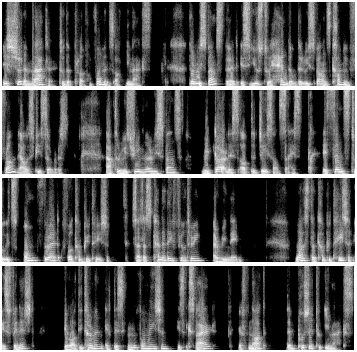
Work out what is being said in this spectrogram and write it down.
it shouldn't matter to the performance of Emacs. The response thread is used to handle the response coming from LSP servers. After retrieving a response, regardless of the JSON size, it sends to its own thread for computation, such as candidate filtering and rename. Once the computation is finished, it will determine if this information is expired. If not, then push it to Emacs.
